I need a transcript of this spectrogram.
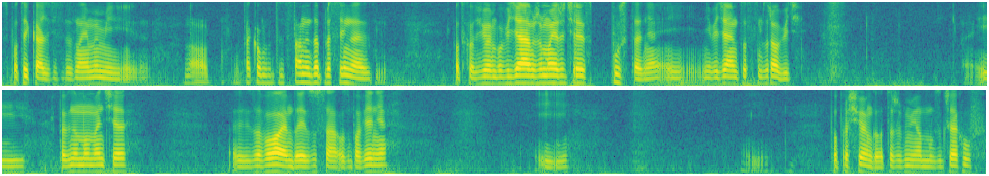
spotykać ze znajomymi, no taką stany depresyjne podchodziłem, bo wiedziałem, że moje życie jest puste, nie? I nie wiedziałem, co z tym zrobić. I w pewnym momencie y, zawołałem do Jezusa o zbawienie i, i poprosiłem Go o to, żeby mnie omył z grzechów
